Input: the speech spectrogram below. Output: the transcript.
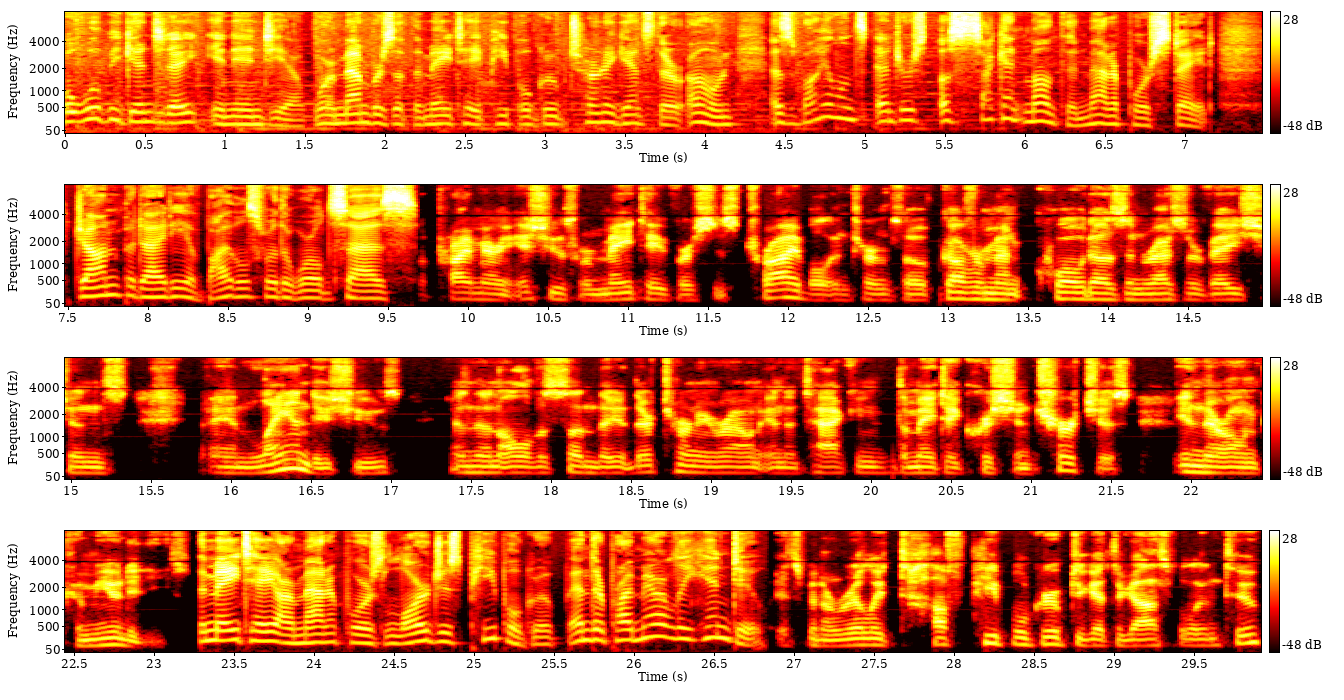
But we'll begin today in India, where members of the Meitei people group turn against their own as violence enters a second month in Manipur state. John Pudaite of Bibles for the World says The primary issues were Meitei versus tribal in terms of government quotas and reservations and land issues. And then all of a sudden, they, they're turning around and attacking the Meitei Christian churches in their own communities. The Meitei are Manipur's largest people group, and they're primarily Hindu. It's been a really tough people group to get the gospel into.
